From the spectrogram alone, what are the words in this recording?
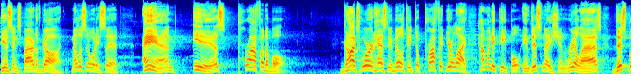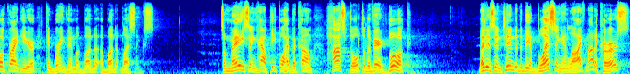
is inspired of God. Now, listen to what he said, and is profitable. God's Word has the ability to profit your life. How many people in this nation realize this book right here can bring them abundant, abundant blessings? It's amazing how people have become hostile to the very book that is intended to be a blessing in life, not a curse.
